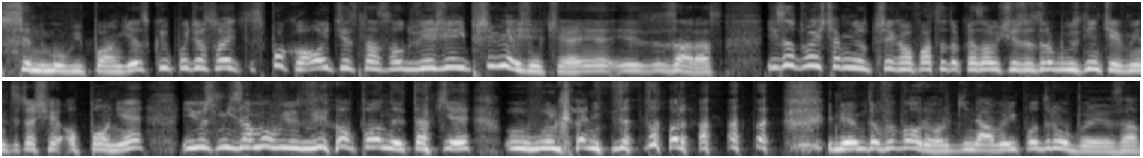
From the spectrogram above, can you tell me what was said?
syn mówi po angielsku i powiedział, spoko, ojciec nas odwiezie i przywiezie cię y, y, zaraz. I za 20 minut przyjechał facet, okazało się, że zrobił zdjęcie w międzyczasie oponie i już mi zamówił dwie opony takie u wulkanizatora. I miałem do wyboru oryginały i podróby za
